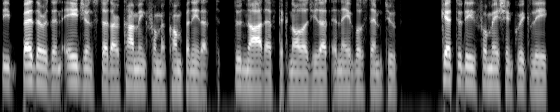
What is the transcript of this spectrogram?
be better than agents that are coming from a company that do not have technology that enables them to get to the information quickly,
